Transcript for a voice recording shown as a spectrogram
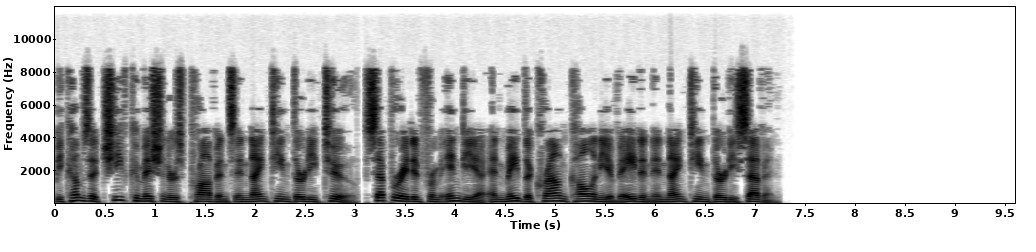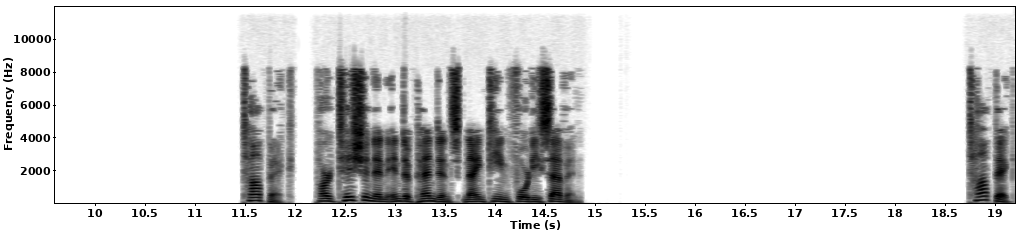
becomes a Chief Commissioner's province in 1932, separated from India and made the Crown Colony of Aden in 1937. Partition and independence 1947. Topic:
